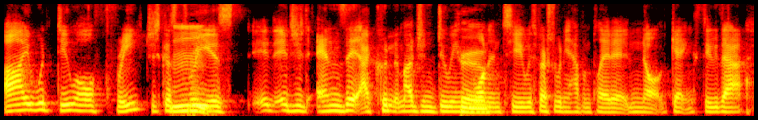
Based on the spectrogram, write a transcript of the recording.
I would do all three just because three is it, it just ends it. I couldn't imagine doing Mm. True. one and two, especially when you haven't played it and not getting through that.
